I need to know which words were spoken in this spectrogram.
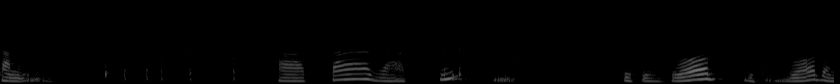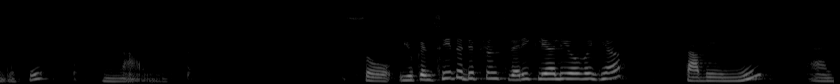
tame ni hatarakimasu. This is verb, this is verb and this is noun. So, you can see the difference very clearly over here tabeni and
